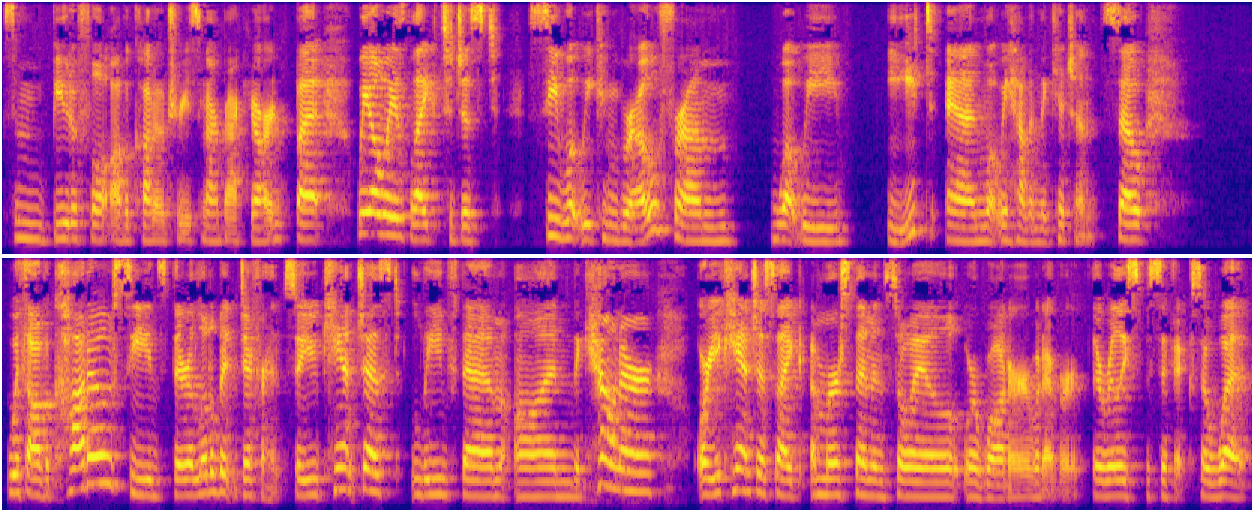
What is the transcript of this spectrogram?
some beautiful avocado trees in our backyard, but we always like to just see what we can grow from what we eat and what we have in the kitchen. So with avocado seeds, they're a little bit different. So you can't just leave them on the counter or you can't just like immerse them in soil or water or whatever. They're really specific. So what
